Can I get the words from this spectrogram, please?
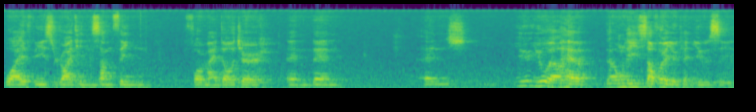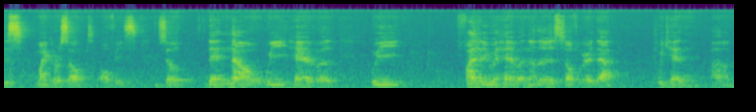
wife is writing something for my daughter and then and you, you will have the only software you can use is Microsoft Office. So then now we have a, we finally we have another software that we can um,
